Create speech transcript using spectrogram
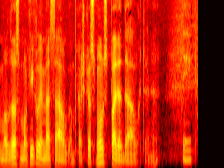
maldos mokykloje mes augom, kažkas mums padeda aukti. Ne? Taip.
